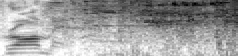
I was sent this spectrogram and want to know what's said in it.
Promise.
